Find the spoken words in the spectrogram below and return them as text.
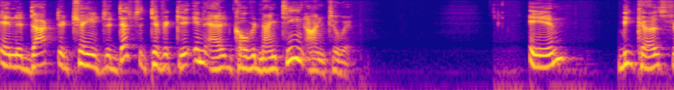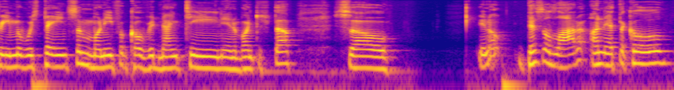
and the doctor changed the death certificate and added COVID 19 onto it. And because FEMA was paying some money for COVID 19 and a bunch of stuff. So, you know, there's a lot of unethical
